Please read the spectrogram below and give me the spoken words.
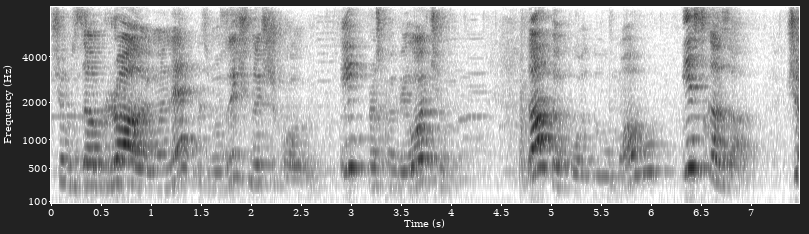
щоб забрали мене з музичної школи і розповіла чому. Тато подумав і сказав, що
